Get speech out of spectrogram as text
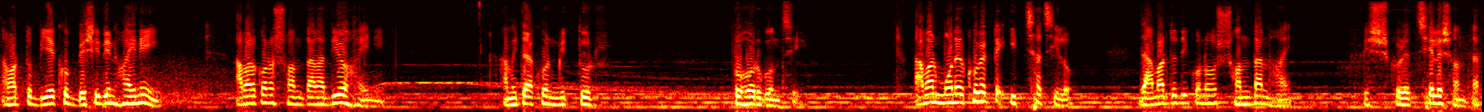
আমার তো বিয়ে খুব বেশি দিন হয়নি, আমার কোনো সন্তানাদিও হয়নি। আমি তো এখন মৃত্যুর প্রহর গুনছি। আমার মনের খুব একটা ইচ্ছা ছিল যে আমার যদি কোনো সন্তান হয়, বিশেষ করে ছেলে সন্তান,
